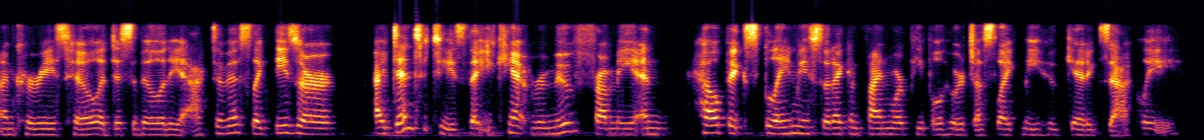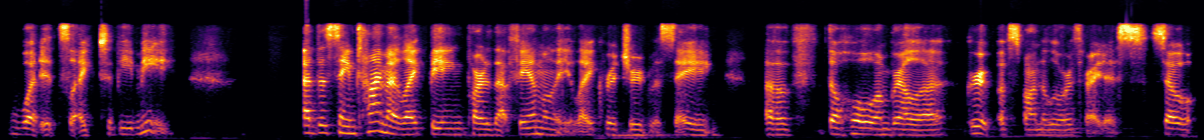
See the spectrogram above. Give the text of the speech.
I'm Charis Hill, a disability activist. Like these are identities that you can't remove from me and help explain me so that I can find more people who are just like me who get exactly what it's like to be me. At the same time, I like being part of that family, like Richard was saying, of the whole umbrella group of spondyloarthritis. So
